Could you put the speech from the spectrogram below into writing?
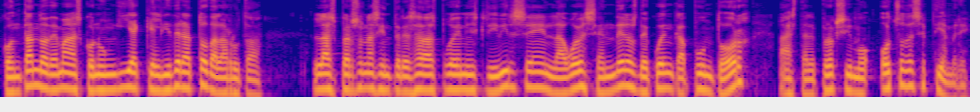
contando además con un guía que lidera toda la ruta. Las personas interesadas pueden inscribirse en la web senderosdecuenca.org hasta el próximo 8 de septiembre.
